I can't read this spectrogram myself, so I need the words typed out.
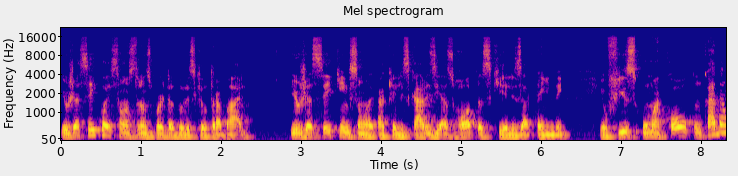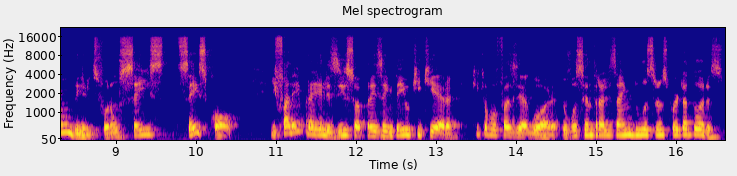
Eu já sei quais são as transportadoras que eu trabalho. Eu já sei quem são aqueles caras e as rotas que eles atendem. Eu fiz uma call com cada um deles, foram seis, seis calls. E falei para eles isso, apresentei o que, que era. O que, que eu vou fazer agora? Eu vou centralizar em duas transportadoras.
